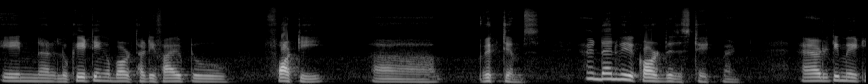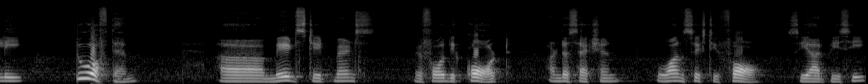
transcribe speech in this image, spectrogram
in uh, locating about 35 to 40 uh, victims, and then we recorded the statement, and ultimately, two of them uh, made statements before the court under section 164 CRPC,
